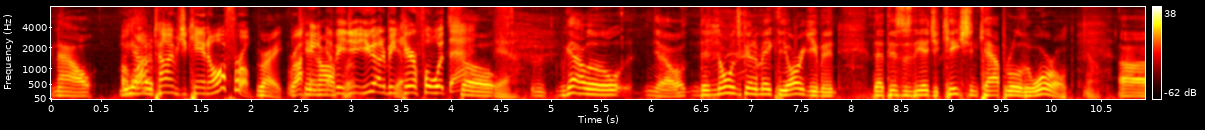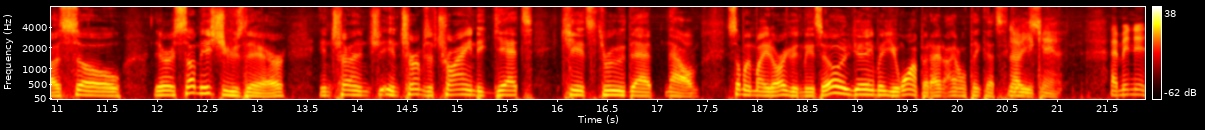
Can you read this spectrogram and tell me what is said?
Now, A we lot gotta, of times you can't offer them. Right, you Right. can't I offer mean, 'em. you, you got to be Yeah. careful with that. So Yeah. we got a little, you know, then no one's going to make the argument that this is the education capital of the world. No. Uh, so there are some issues there in, trying, in terms of trying to get kids through that. Now, someone might argue with me and say, "Oh, you get anybody you want," but I, I don't think that's the No, case. you can't. I mean,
